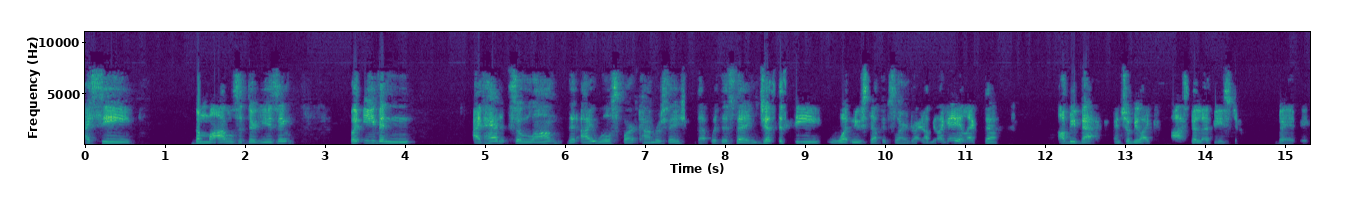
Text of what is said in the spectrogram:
I see the models that they're using. But even I've had it so long that I will spark conversations up with this thing just to see what new stuff it's learned. Right? I'll be like, "Hey Alexa, I'll be back," and she'll be like, "Hasta la vista, baby."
